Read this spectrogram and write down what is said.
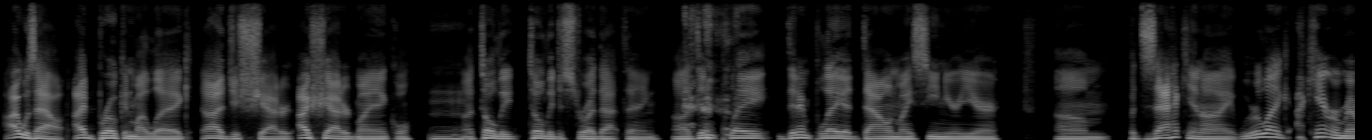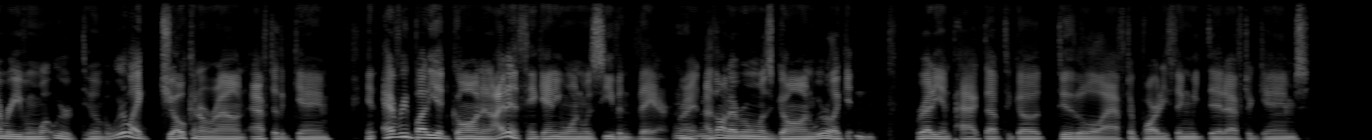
I was out. I'd broken my leg. I just shattered. I shattered my ankle. Mm. Uh, totally, totally destroyed that thing. Uh, didn't play. didn't play it down my senior year. Um, but Zach and I, we were like, I can't remember even what we were doing, but we were like joking around after the game and everybody had gone and I didn't think anyone was even there, right? Mm-hmm. I thought everyone was gone. We were like getting ready and packed up to go do the little after party thing we did after games.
